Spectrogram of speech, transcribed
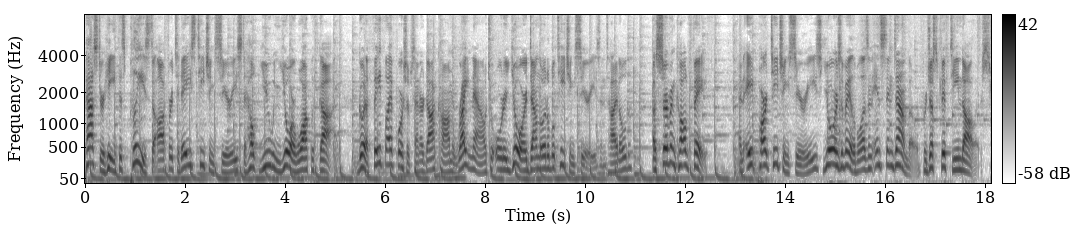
Pastor Heath is pleased to offer today's teaching series to help you in your walk with God. Go to faithlifeworshipcenter.com right now to order your downloadable teaching series entitled A Servant Called Faith, an eight part teaching series, yours available as an instant download for just $15.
